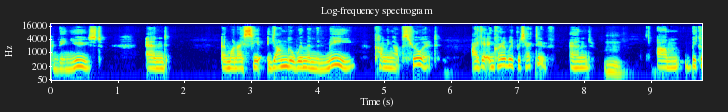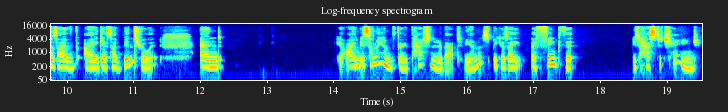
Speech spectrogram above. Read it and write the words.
and being used. And and when i see younger women than me coming up through it i get incredibly protective and mm. um, because i've i guess i've been through it. And I'm, it's something I'm very passionate about, to be honest, because I, I think that it has to change.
